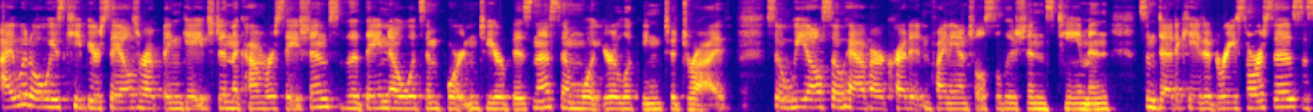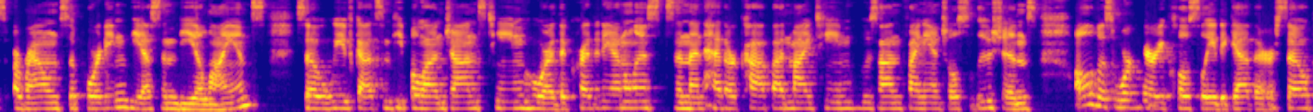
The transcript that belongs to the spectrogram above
I would always keep your sales rep engaged in the conversation so that they know what's important to your business and what you're looking to drive. So we also have our credit and financial solutions team and some dedicated resources around supporting the SMB Alliance. So we've got some people on John's team who are the credit analysts and then Heather Kopp on my team who's on financial solutions. All of us work very closely together. So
